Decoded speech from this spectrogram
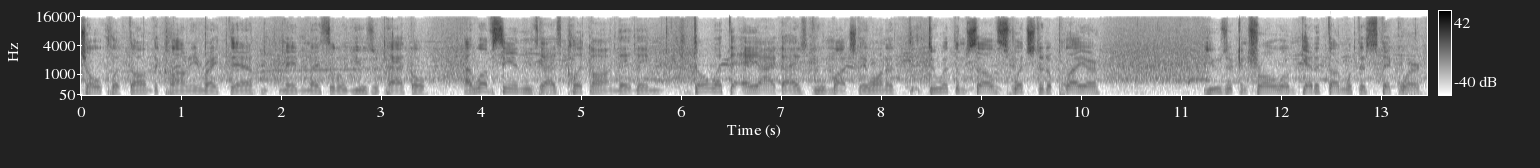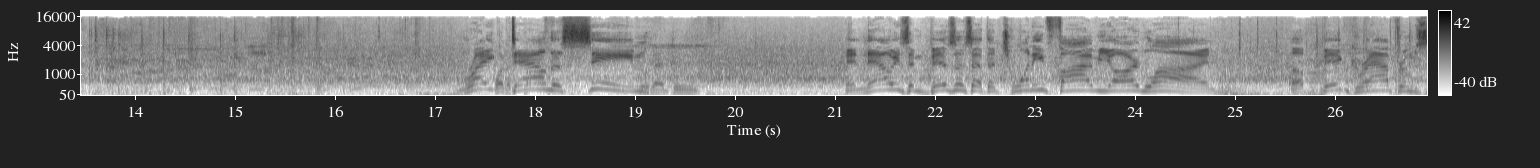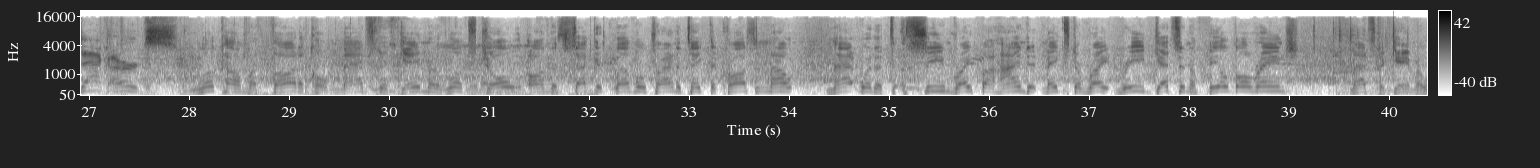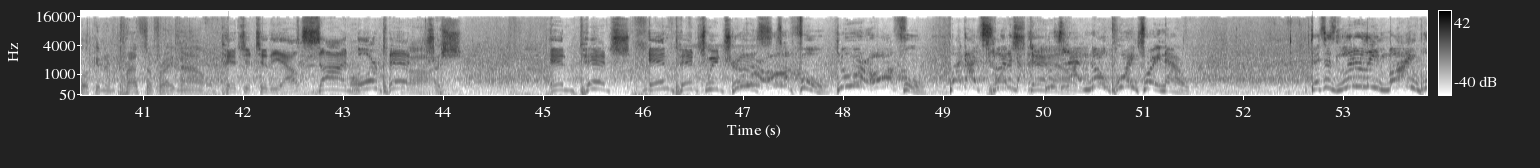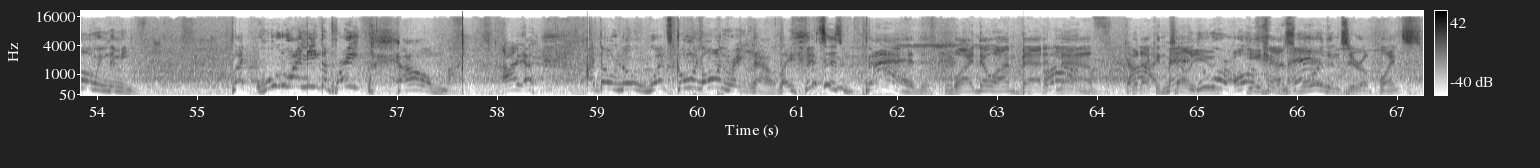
Joel clicked on to Clowney right there, made a nice little user tackle. I love seeing these guys click on. They, they don't let the AI guys do much. They want to do it themselves, switch to the player, user control them, get it done with the stick work. Right down the seam. that dude. And now he's in business at the 25-yard line. A big grab from Zach Ertz. And look how methodical Mattster Gamer looks. Joel on the second level trying to take the crossing out. Matt with a, seam right behind it, makes the right read, gets in the field goal range. Mattster Gamer looking impressive right now. Pitch it to the outside. Oh, More pitch. Gosh. In pitch, in pitch we trust. You are awful. You are awful. Like I swear Touchdown. you should have no points right now. This is literally mind blowing to me. Who do I need to break? Oh my. I, I, I don't know what's going on right now. Like this is bad. Well, I know I'm bad at oh math, but I can man, tell you, you awful, he has man. more than zero points.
